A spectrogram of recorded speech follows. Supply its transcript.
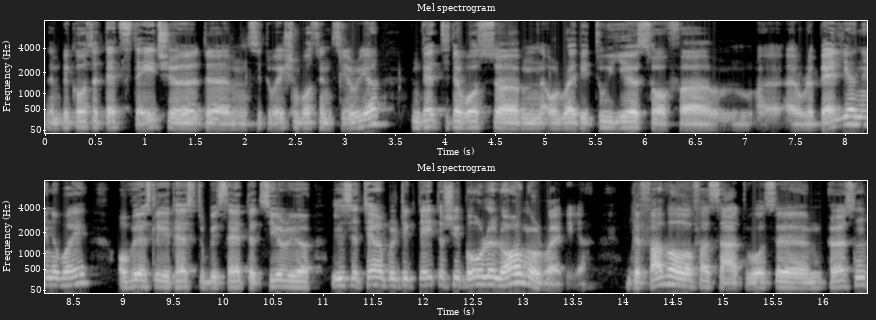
And because at that stage uh, the um, situation was in Syria, and that there was um, already two years of um, a rebellion in a way. Obviously, it has to be said that Syria is a terrible dictatorship all along already. The father of Assad was a person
